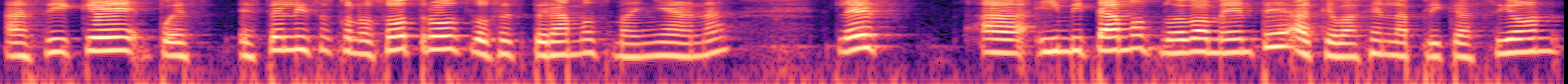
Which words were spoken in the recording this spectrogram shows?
Así que pues estén listos con nosotros, los esperamos mañana. Les ah, invitamos nuevamente a que bajen la aplicación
